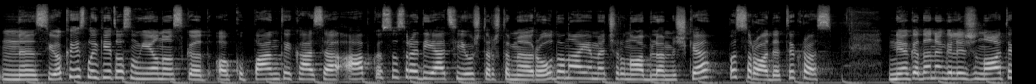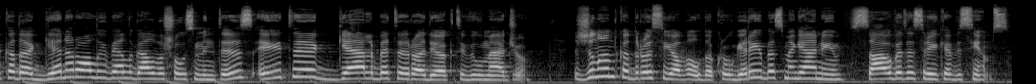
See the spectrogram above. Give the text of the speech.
Nes juokais laikytos naujienos, kad okupantai kasė apkasus radiacijai užterštame raudonajame Černobilio miške, pasirodė tikros. Niekada negali žinoti, kada generolui vėl galva šaus mintis eiti gelbėti radioaktyvių medžių. Žinant, kad Rusija valdo kraugeriai besmegeniai, saugotis reikia visiems.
